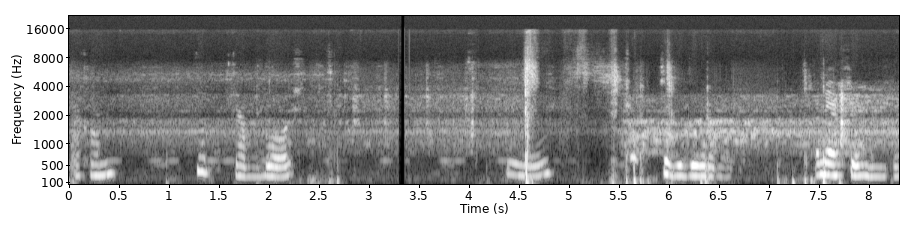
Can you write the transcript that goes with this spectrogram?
এখন চুপচাপ বস চলে যাবে আমি আসি এখন তো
